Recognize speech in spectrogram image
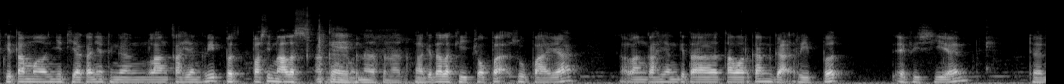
kita menyediakannya dengan langkah yang ribet pasti males. Oke, teman-teman. benar-benar. Nah kita lagi coba supaya langkah yang kita tawarkan nggak ribet, efisien dan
